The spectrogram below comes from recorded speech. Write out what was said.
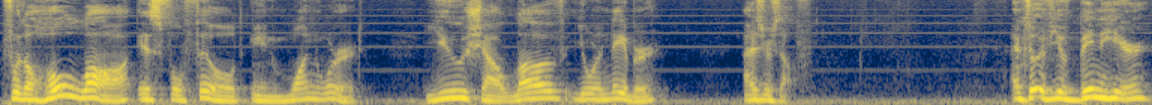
For the whole law is fulfilled in one word you shall love your neighbor as yourself. And so if you've been here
